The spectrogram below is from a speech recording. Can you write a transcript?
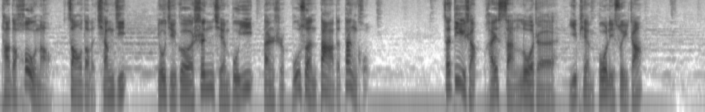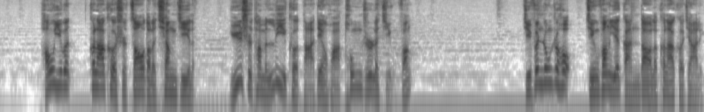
他的后脑遭到了枪击，有几个深浅不一但是不算大的弹孔，在地上还散落着一片玻璃碎渣。毫无疑问。克拉克是遭到了枪击了，于是他们立刻打电话通知了警方。几分钟之后，警方也赶到了克拉克家里。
